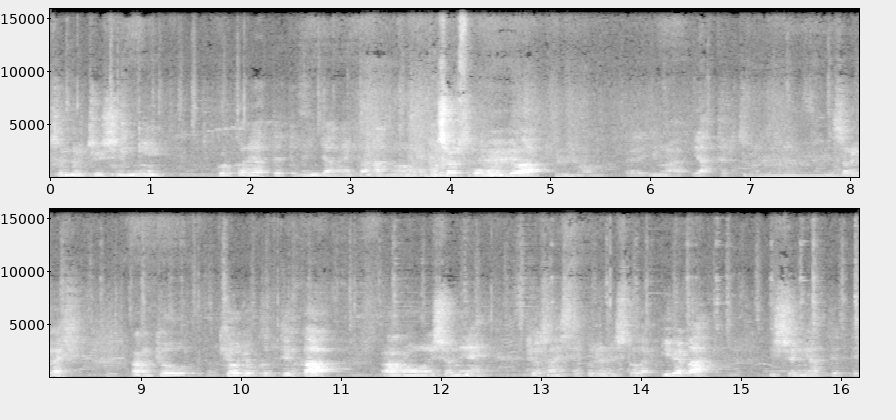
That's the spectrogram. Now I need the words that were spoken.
そういうのを中心にこれからやってってもいいんじゃないかなと面白い思いでは、えー今やってるつもりです。でそれがひあの協協力っていうかあの一緒にね協賛してくれる人がいれば一緒にやってって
